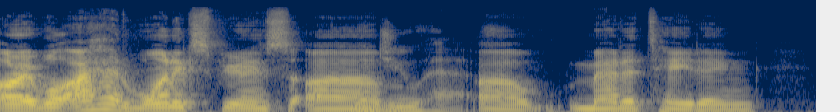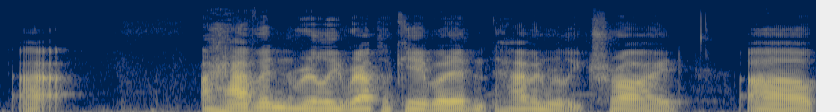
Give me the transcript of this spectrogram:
All right. Well, I had one experience. Um, what'd you have uh, meditating. Uh, I haven't really replicated, but I haven't really tried. Uh,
